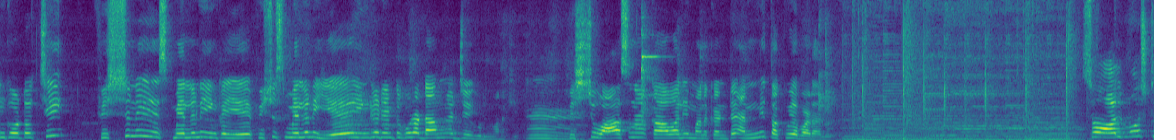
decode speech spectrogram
ఇంకోటి వచ్చి ఫిష్ని స్మెల్ని ఇంకా ఏ ఫిష్ స్మెల్ని ఏ ఇంగ్రీడియంట్ కూడా డామినేట్ చేయకూడదు మనకి. ఫిష్ వాసన కావాలి మనకంటే అన్ని తక్కువే పడాలి. సో ఆల్మోస్ట్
